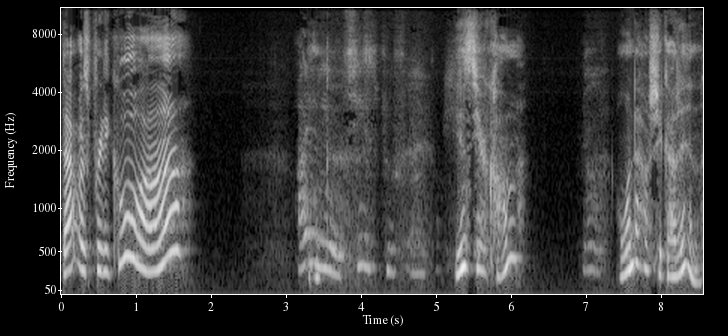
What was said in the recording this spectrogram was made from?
That was pretty cool, huh? I didn't even see the fairy. You didn't see her come? No. I wonder how she got in.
